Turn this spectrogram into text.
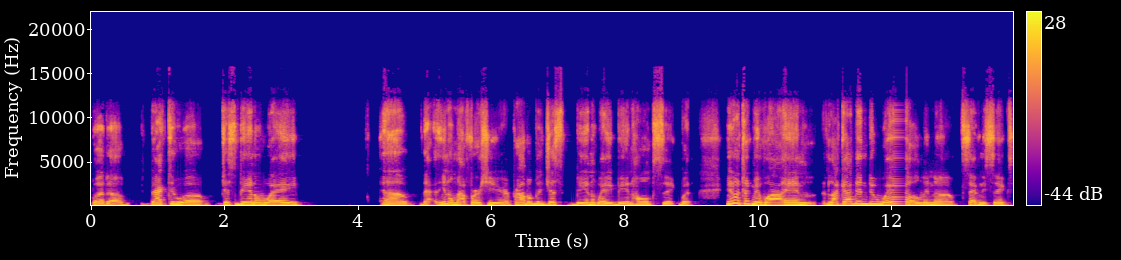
But uh, back to uh, just being away, uh, that you know my first year probably just being away being homesick but you know it took me a while and like i didn't do well in uh 76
